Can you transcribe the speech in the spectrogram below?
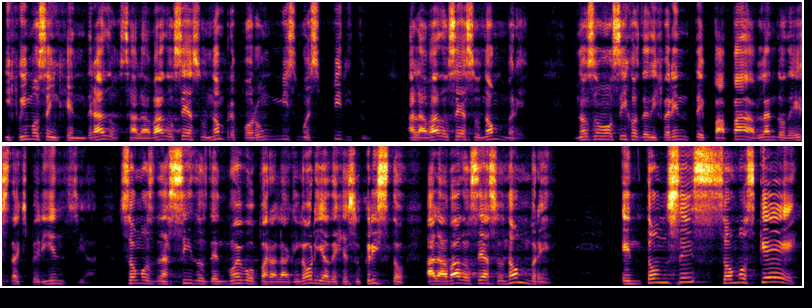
Y fuimos engendrados, alabado sea su nombre, por un mismo espíritu. Alabado sea su nombre. No somos hijos de diferente papá hablando de esta experiencia. Somos nacidos de nuevo para la gloria de Jesucristo. Alabado sea su nombre. Entonces, ¿somos qué?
